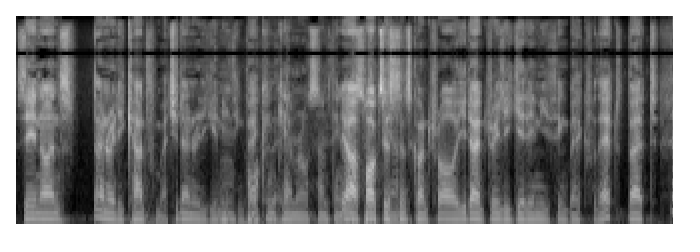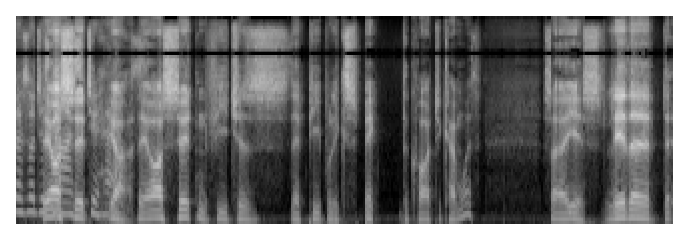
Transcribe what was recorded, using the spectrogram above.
Xenons don't really count for much. You don't really get anything back for Parking that. camera or something. Yeah, park sort, distance control. You don't really get anything back for that, but Those are just there are nice certain to yeah, there are certain features that people expect the car to come with. So yes, leather d-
